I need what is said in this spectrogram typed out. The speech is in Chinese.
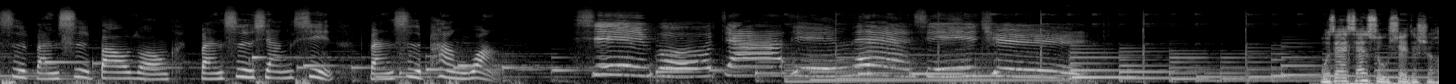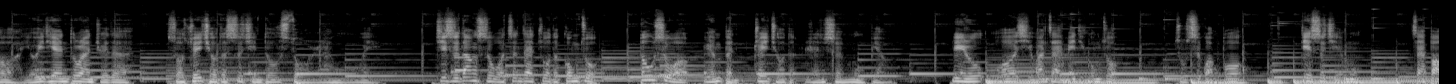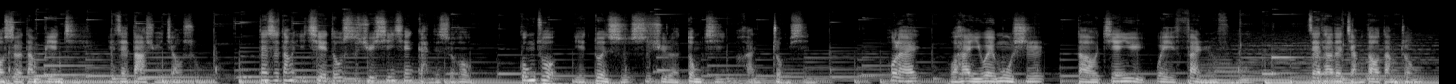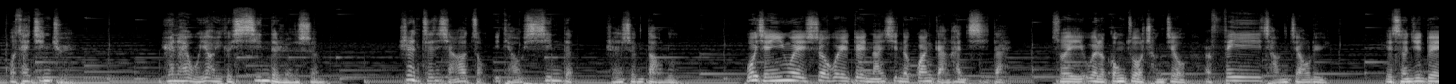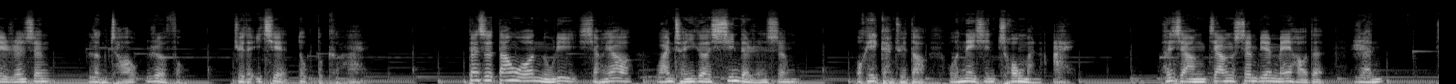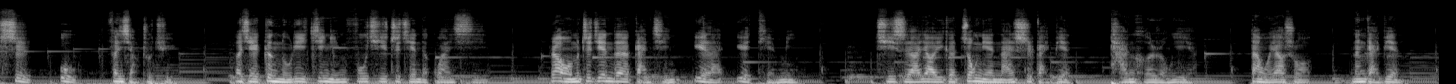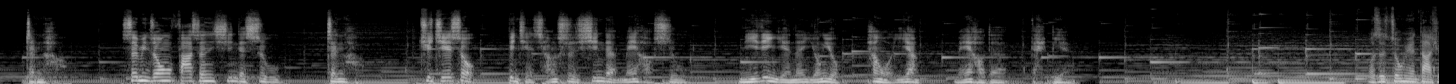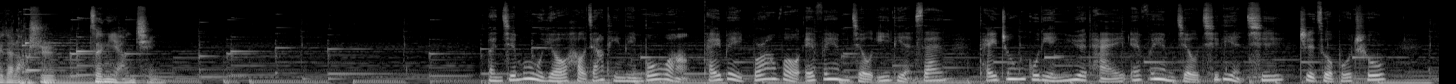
是凡事包容，凡事相信，凡事盼望。幸福家庭练习曲。我在三十五岁的时候啊，有一天突然觉得所追求的事情都索然无味。其实当时我正在做的工作，都是我原本追求的人生目标。例如，我喜欢在媒体工作，主持广播、电视节目，在报社当编辑，也在大学教书。但是当一切都失去新鲜感的时候，工作也顿时失去了动机和重心。后来，我和一位牧师到监狱为犯人服务，在他的讲道当中，我才惊觉，原来我要一个新的人生，认真想要走一条新的人生道路。我以前因为社会对男性的观感和期待，所以为了工作成就而非常焦虑，也曾经对人生冷嘲热讽，觉得一切都不可爱。但是，当我努力想要完成一个新的人生，我可以感觉到我内心充满了爱，很想将身边美好的人、事物分享出去，而且更努力经营夫妻之间的关系，让我们之间的感情越来越甜蜜。其实啊，要一个中年男士改变，谈何容易啊！但我要说，能改变，真好。生命中发生新的事物，真好，去接受。并且尝试新的美好事物，你一定也能拥有和我一样美好的改变。我是中原大学的老师曾阳晴。本节目由好家庭联播网、台北 Bravo FM 九一点三、台中古典音乐台 FM 九七点七制作播出。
